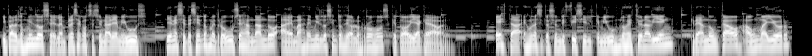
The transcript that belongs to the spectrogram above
y para el 2012 la empresa concesionaria Mi Bus tiene 700 metrobuses andando, además de 1.200 diablos rojos que todavía quedaban. Esta es una situación difícil que Mi Bus no gestiona bien, creando un caos aún mayor,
